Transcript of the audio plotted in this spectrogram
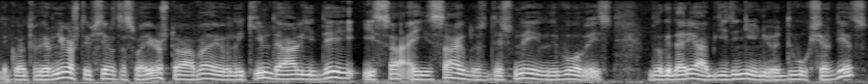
так вот, вернешь ты в сердце свое, что Аваю Леким да Аль Едей Иса Исагдус Дешней Ливовис, благодаря объединению двух сердец,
